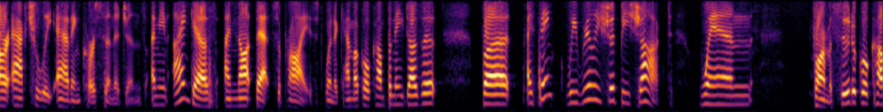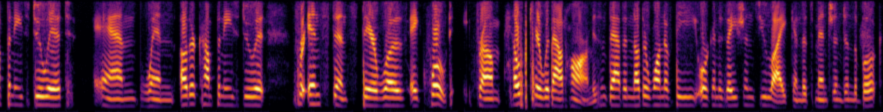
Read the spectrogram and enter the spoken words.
are actually adding carcinogens. I mean, I guess I'm not that surprised when a chemical company does it, but I think we really should be shocked when pharmaceutical companies do it and when other companies do it. For instance, there was a quote from Healthcare Without Harm. Isn't that another one of the organizations you like and that's mentioned in the book?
